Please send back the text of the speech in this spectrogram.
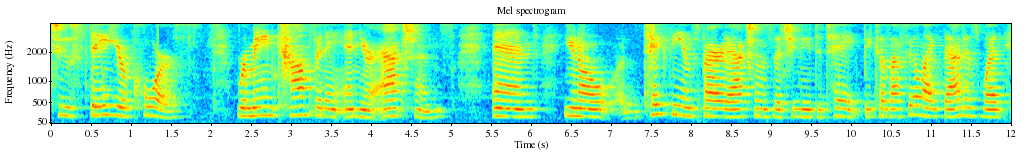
to stay your course remain confident in your actions and you know, take the inspired actions that you need to take because I feel like that is what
